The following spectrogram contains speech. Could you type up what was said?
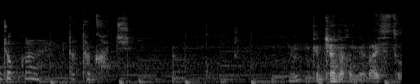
조금 딱딱하지. 음, 괜찮아 근데 맛있어.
